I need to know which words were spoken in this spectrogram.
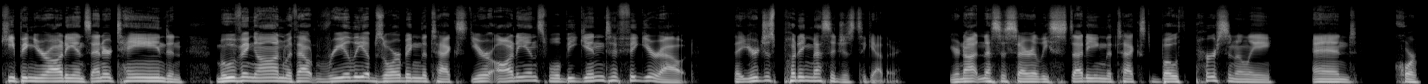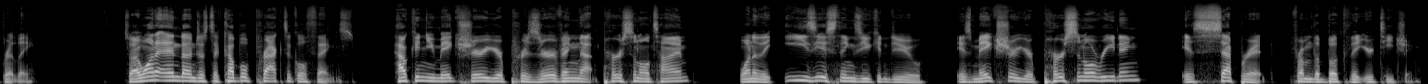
keeping your audience entertained and moving on without really absorbing the text, your audience will begin to figure out that you're just putting messages together. You're not necessarily studying the text both personally and corporately. So, I want to end on just a couple practical things. How can you make sure you're preserving that personal time? One of the easiest things you can do is make sure your personal reading is separate from the book that you're teaching.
